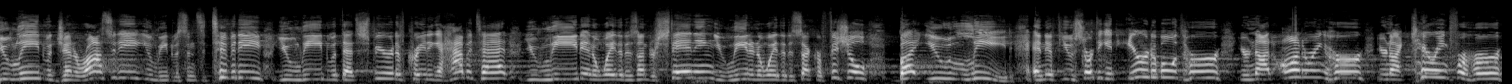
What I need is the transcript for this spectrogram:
You lead with generosity, you lead with sensitivity, you lead with that spirit of creating a habitat, you lead in a way that is understanding, you lead in a way that is sacrificial, but you lead. And if you start to get irritable with her, you're not honoring her, you're not caring for her,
